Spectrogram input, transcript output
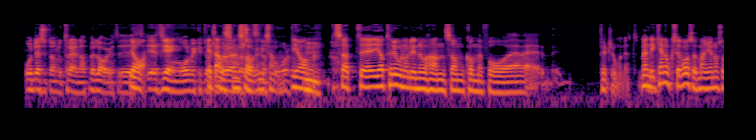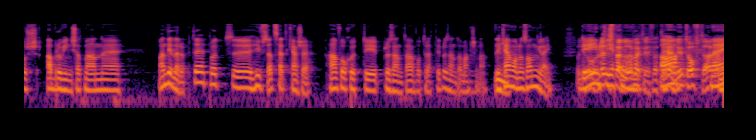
Och dessutom då tränat med laget i, Ja. ett, ett gäng år, vilket Ett allsvenskt lag liksom. spår. Ja, Mm. så att eh, jag tror nog det är nog han som kommer få eh, förtroendet. Men det kan också vara så att man gör någon sorts abrovinch, att man, eh, man delar upp det på ett eh, hyfsat sätt kanske. Han får 70% och han får 30% av matcherna. Det Mm. kan vara någon sån grej. Och Det, är lite spännande faktiskt, för att det Ja. händer ju inte ofta. Nej,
